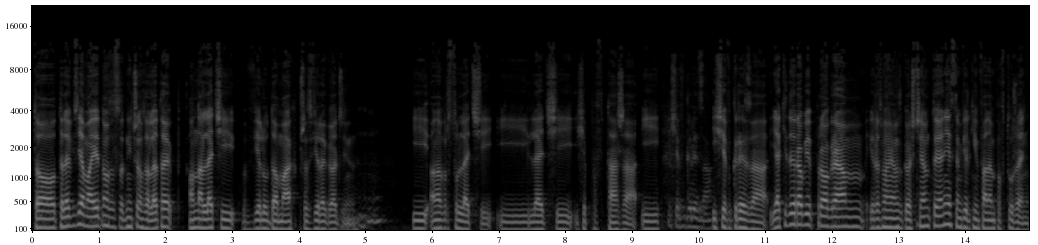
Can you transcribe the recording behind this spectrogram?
to telewizja ma jedną zasadniczą zaletę, ona leci w wielu domach przez wiele godzin Mhm. I ona po prostu leci i leci i się powtarza i I się wgryza. i się wgryza. Ja kiedy robię program i rozmawiam z gościem, to ja nie jestem wielkim fanem powtórzeń.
